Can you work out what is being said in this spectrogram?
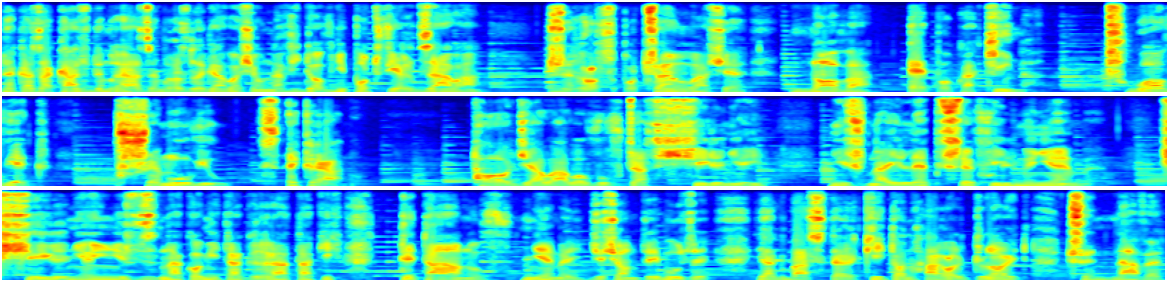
jaka za każdym razem rozlegała się na widowni, potwierdzała, że rozpoczęła się nowa epoka kina. Człowiek przemówił z ekranu. To działało wówczas silniej niż najlepsze filmy nieme, silniej niż znakomita gra takich tytanów niemej dziesiątej muzy jak Buster Keaton, Harold Lloyd czy nawet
